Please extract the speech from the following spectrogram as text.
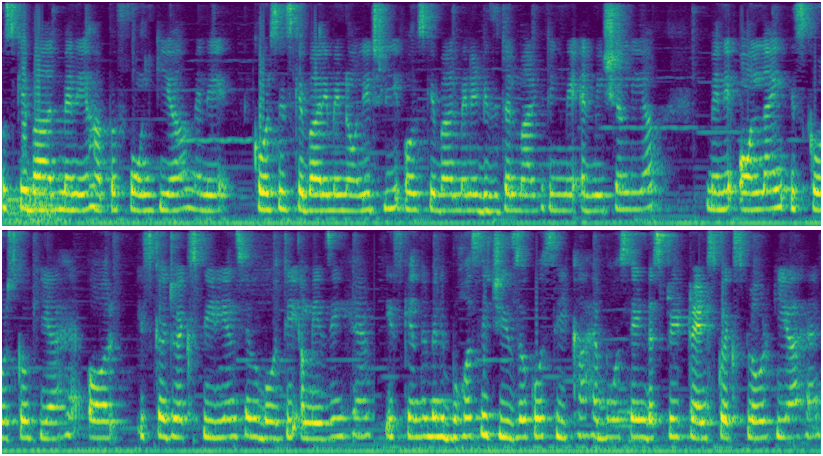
उसके बाद मैंने यहाँ पर फ़ोन किया, मैंने कोर्सेज़ के बारे में नॉलेज ली और उसके बाद मैंने डिजिटल मार्केटिंग में एडमिशन लिया। मैंने ऑनलाइन इस कोर्स को किया है और इसका जो एक्सपीरियंस है वो बहुत ही अमेजिंग है। इसके अंदर मैंने बहुत सी चीज़ों को सीखा है, बहुत से इंडस्ट्री ट्रेंड्स को एक्सप्लोर किया है।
